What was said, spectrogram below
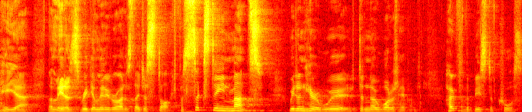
He, uh, the letters, regular letter writers, they just stopped. For 16 months, we didn't hear a word, didn't know what had happened. Hope for the best, of course.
